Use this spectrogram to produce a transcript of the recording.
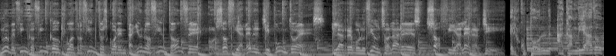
955-441-111 o socialenergy.es. La revolución solar es Social Energy. El cupón ha cambiado,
